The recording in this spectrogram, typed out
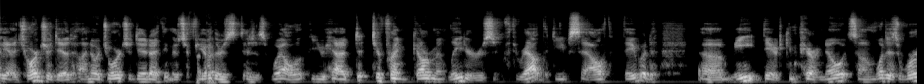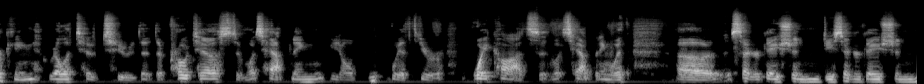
Yeah, Georgia did. I know Georgia did. I think there's a few others did as well. You had d- different government leaders throughout the Deep South. They would uh, meet. They would compare notes on what is working relative to the, the protests and what's happening. You know, with your boycotts and what's happening with uh, segregation, desegregation,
